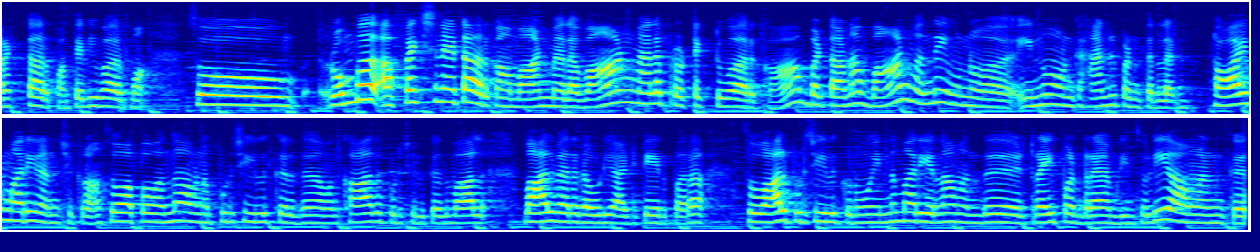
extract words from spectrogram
கரெக்டாக இருப்பான் தெளிவாக இருப்பான். ஸோ ரொம்ப அஃபெக்ஷனேட்டாக இருக்கான் வான் மேலே. வான் மேலே ப்ரொடெக்டிவாக இருக்கான். பட் ஆனால் வான் வந்து இவனை இன்னும் அவனுக்கு ஹேண்டில் பண்ண தெரில டாய் மாதிரி நினச்சிக்கிறான். ஸோ அப்போ வந்து அவனை பிடிச்சி இழுக்கிறது அவன் காதை பிடிச்சி இழுக்கிறது வால் வால் வேறு ரவுடி ஆட்டிகிட்டே இருப்பாரா? ஸோ வால் பிடிச்சி இழுக்கணும் இந்த மாதிரியெல்லாம் வந்து ட்ரை பண்ணுறேன் அப்படின்னு சொல்லி அவனுக்கு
